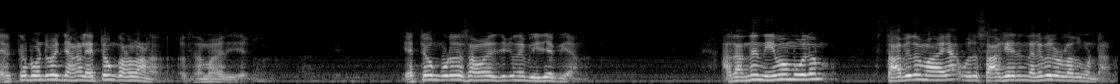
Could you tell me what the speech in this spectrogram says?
ഇലക്ട്രൽ ബോണ്ട് വഴി ഞങ്ങൾ ഏറ്റവും കുറവാണ് സമാഹരിച്ചേക്കുന്നത്. ഏറ്റവും കൂടുതൽ സമാഹരിച്ചിരിക്കുന്നത് ബി ജെ പിയാണ് അത് അന്ന് നിയമം മൂലം സ്ഥാപിതമായ ഒരു സാഹചര്യം നിലവിലുള്ളത് കൊണ്ടാണ്.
